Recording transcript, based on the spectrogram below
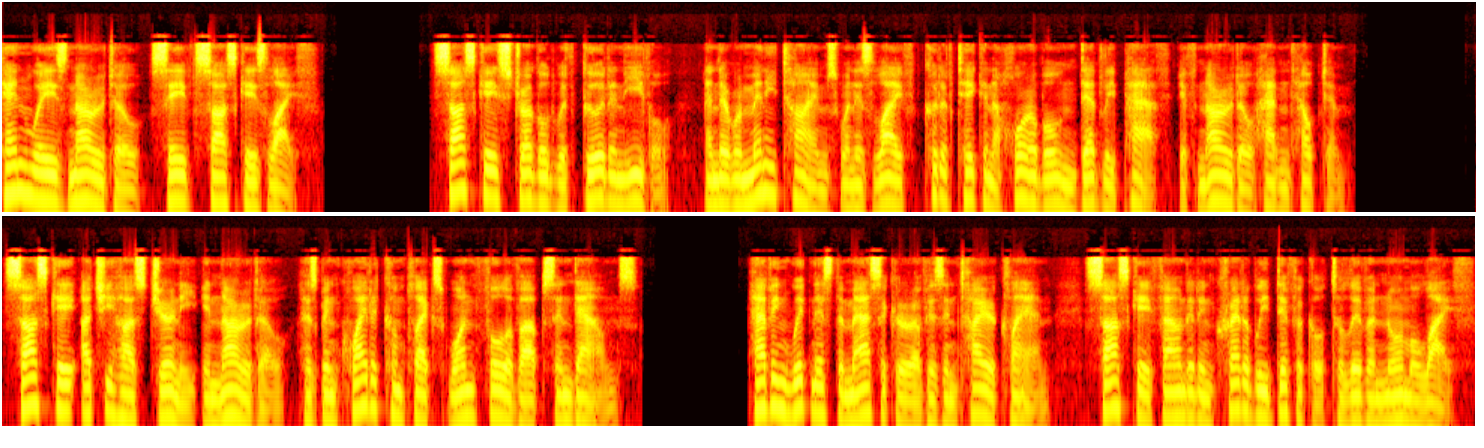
10 Ways Naruto Saved Sasuke's Life Sasuke struggled with good and evil, and there were many times when his life could have taken a horrible and deadly path if Naruto hadn't helped him. Sasuke Uchiha's journey in Naruto has been quite a complex one full of ups and downs. Having witnessed the massacre of his entire clan, Sasuke found it incredibly difficult to live a normal life.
